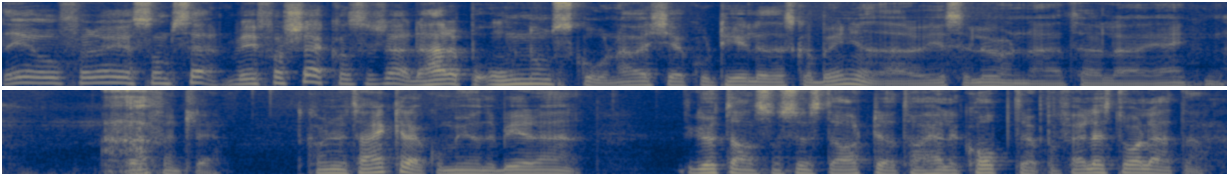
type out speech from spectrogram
det er jo for øyet som ser. Vi får se hva som skjer. Det her er på ungdomsskolen. Jeg vet ikke hvor tidlig det skal begynne der å vise luren til jentene offentlig. Kan du tenke deg hvor mye det blir der? Guttene som syns det er artig å ta helikopter på fellestoalettet.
